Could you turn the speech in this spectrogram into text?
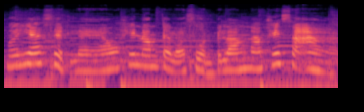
เมื่อแยกเสร็จแล้วให้นำแต่ละส่วนไปล้างน้ำให้สะอาด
